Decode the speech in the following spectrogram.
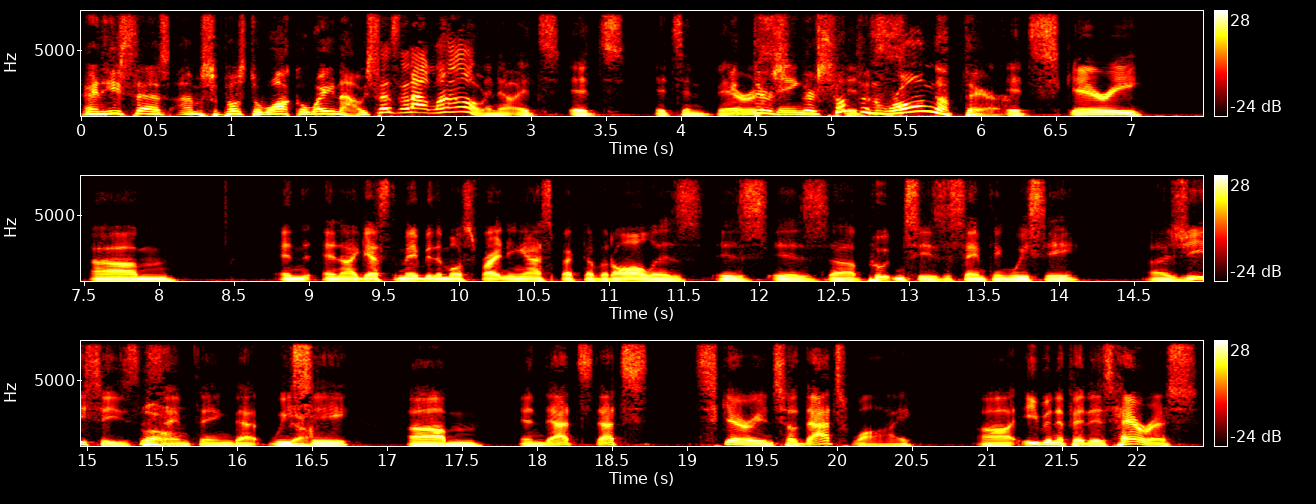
and he says, "I'm supposed to walk away now." He says it out loud. I know it's it's it's There's embarrassing. there's something It's- wrong up there. It's scary. Um, and and I guess maybe the most frightening aspect of it all is is is uh, Putin sees the same thing we see. Uh, Xi sees the Oh. same thing that we Yeah. see, um, and that's that's scary. And so that's why, uh, even if it is Harris,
